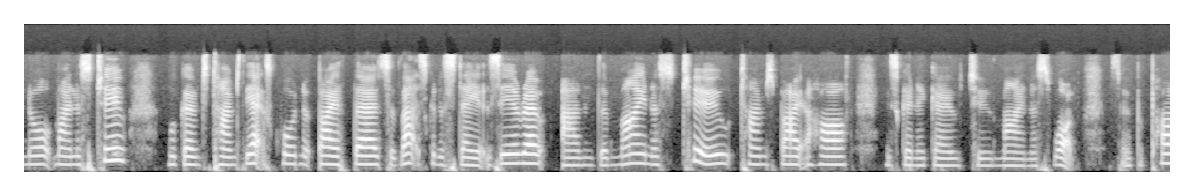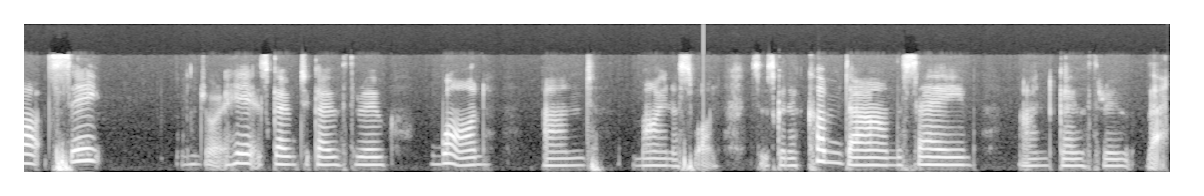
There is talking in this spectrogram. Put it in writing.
0 minus 2, we're going to times the x coordinate by a third, so that's going to stay at 0, and the minus 2 times by a half is going to go to minus 1. So for part C, I'll draw it here, it's going to go through 1 and minus 1. So it's going to come down the same and go through there.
